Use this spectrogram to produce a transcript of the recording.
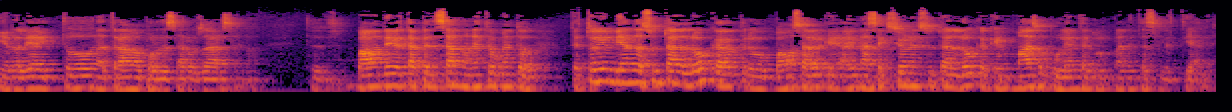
y en realidad hay toda una trama por desarrollarse. ¿no? Entonces, vamos debe estar pensando en este momento, te estoy enviando a Sutala Loca, pero vamos a ver que hay una sección en Sutala Loca que es más opulenta que los planetas celestiales.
